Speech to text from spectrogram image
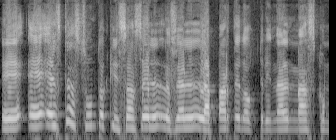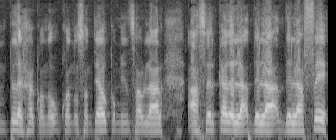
eh, eh, este asunto quizás sea la parte doctrinal más compleja cuando, cuando Santiago comienza a hablar acerca de la, de la, de la fe.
